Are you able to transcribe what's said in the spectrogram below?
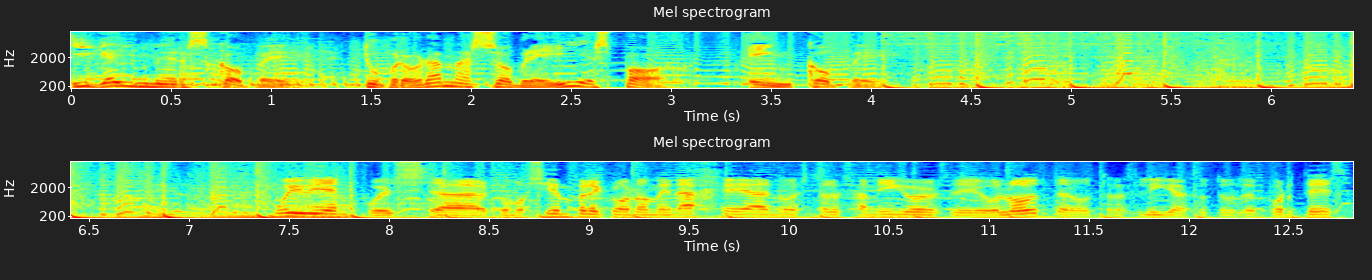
eGamers Cope, tu programa sobre eSport en Cope. Muy bien, pues ah, como siempre con homenaje a nuestros amigos de Olot, de otras ligas, otros deportes,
